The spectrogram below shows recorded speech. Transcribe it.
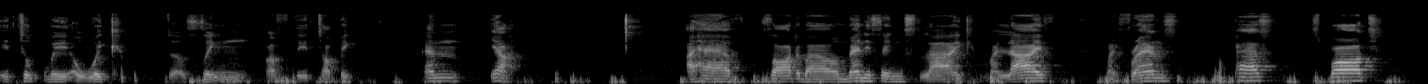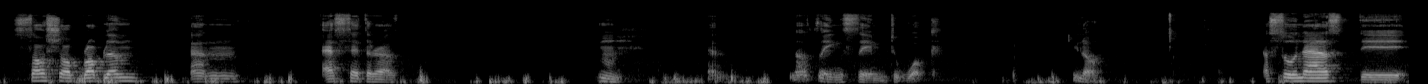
It took me a week to think of the topic. And yeah. I have thought about many things like my life my friends past sport social problem and etc Mm. And nothing seemed to work. You know, as soon as the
